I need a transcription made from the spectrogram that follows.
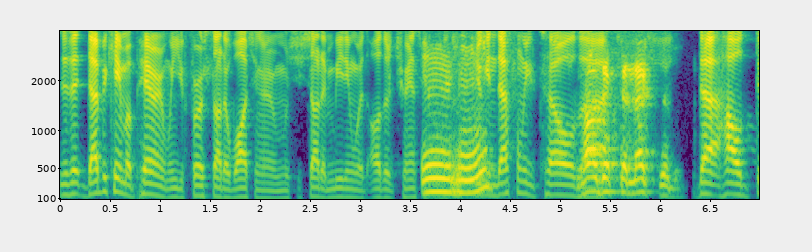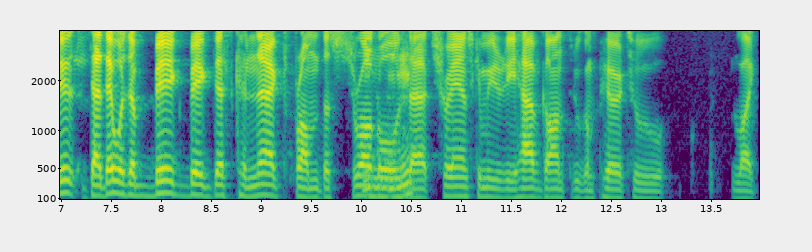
that, that became apparent when you first started watching her and when she started meeting with other trans people. You Mm-hmm. can definitely tell How that disconnected. that how this that there was a big big disconnect from the struggles Mhm. that trans community have gone through compared to like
